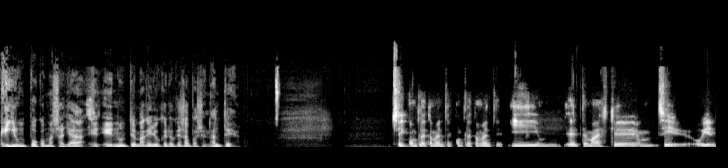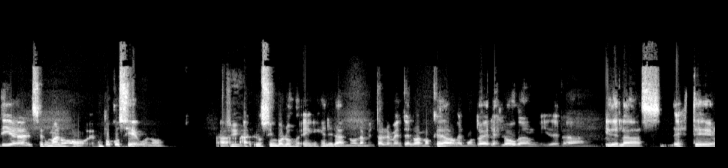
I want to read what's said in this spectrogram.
E ir un poco más allá en, un tema que yo creo que es apasionante. Sí, completamente, completamente. Y mm, el tema es que, mm, sí, hoy en día el ser humano es un poco ciego, ¿no? A, los símbolos en general, ¿no? Lamentablemente nos hemos quedado en el mundo del eslogan y de la y de las este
